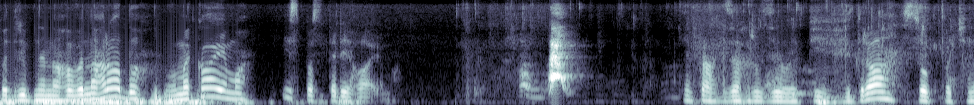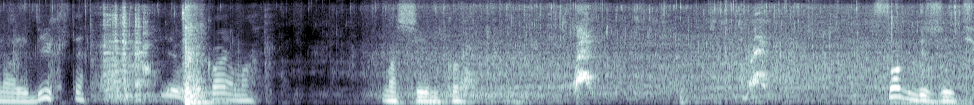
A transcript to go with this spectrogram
подрібненого винограду, вмикаємо і спостерігаємо. І так, загрузили пів відра, сок починає бігти і вмикаємо машинку. Сок біжить.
